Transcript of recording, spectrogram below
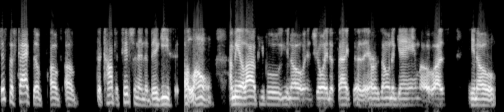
just the fact of of, of the competition in the Big East alone. I mean, a lot of people, you know, enjoy the fact that the Arizona game of us, you know,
